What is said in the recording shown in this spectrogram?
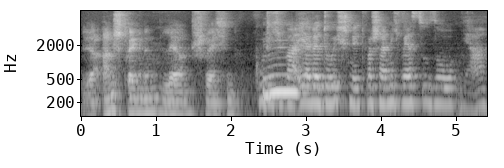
ja, anstrengenden Lernschwächen. Gut, ich war eher der Durchschnitt. Wahrscheinlich wärst du so, ja,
